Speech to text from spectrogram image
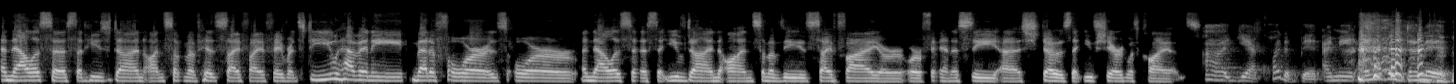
analysis that he's done on some of his sci-fi favorites. Do you have any metaphors or analysis that you've done on some of these sci-fi or, or fantasy uh, shows that you've shared with clients? Uh, yeah, quite a bit. I mean, I haven't done it.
